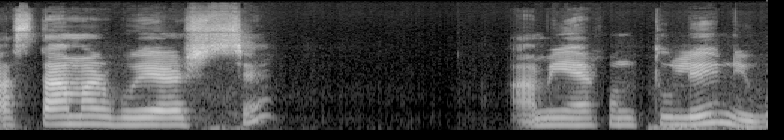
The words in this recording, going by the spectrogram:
পাস্তা আমার হয়ে আসছে। আমি এখন তুলে নিব।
